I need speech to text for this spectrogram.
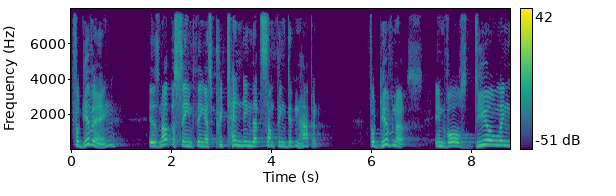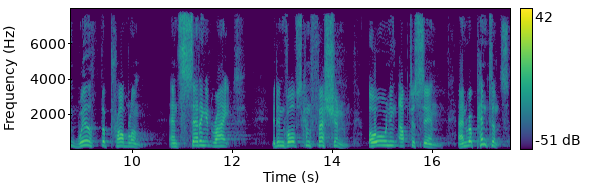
Forgiving is not the same thing as pretending that something didn't happen. Forgiveness involves dealing with the problem and setting it right. It involves confession, owning up to sin, and repentance,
